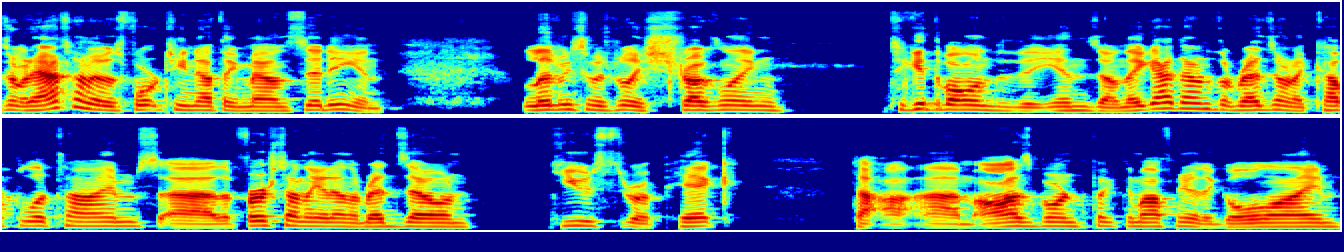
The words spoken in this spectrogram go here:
So at halftime, it was 14 nothing Mound City, and Livingston was really struggling to get the ball into the end zone. They got down to the red zone a couple of times. Uh, the first time they got down the red zone, Hughes threw a pick to uh, um, Osborne, picked him off near the goal line.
